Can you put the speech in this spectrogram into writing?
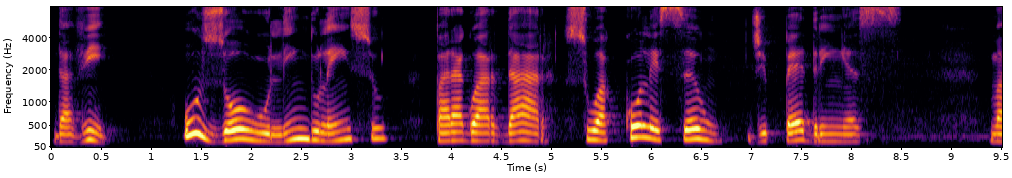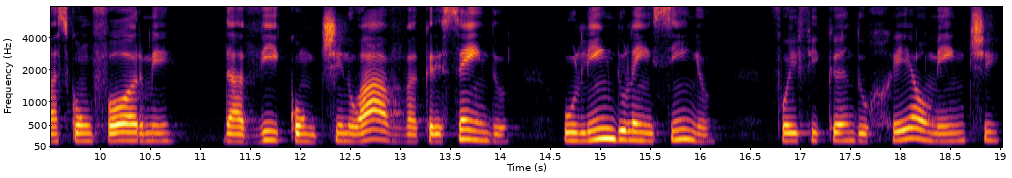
Davi usou o lindo lenço para guardar sua coleção de pedrinhas. Mas conforme Davi continuava crescendo, o lindo lencinho foi ficando realmente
